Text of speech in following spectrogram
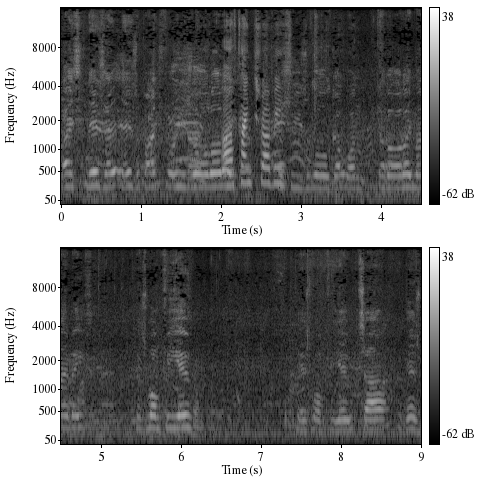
Right, here's a, here's a badge for you all, all right? Oh, thanks, Robbie. Just so you've all got one. Got all right, my mate. There's one for you. There's one for you, Tar. There's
